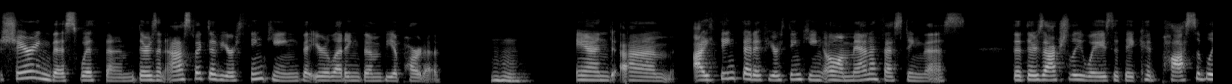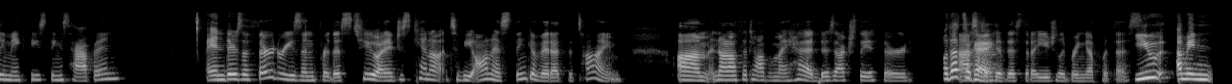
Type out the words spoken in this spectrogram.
sharing this with them, there's an aspect of your thinking that you're letting them be a part of. Mm-hmm. And um, I think that if you're thinking, oh, I'm manifesting this, that there's actually ways that they could possibly make these things happen. And there's a third reason for this too. I just cannot, to be honest, think of it at the time. Um, not off the top of my head. There's actually a third well, that's aspect okay. of this that I usually bring up with this. You, I mean,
